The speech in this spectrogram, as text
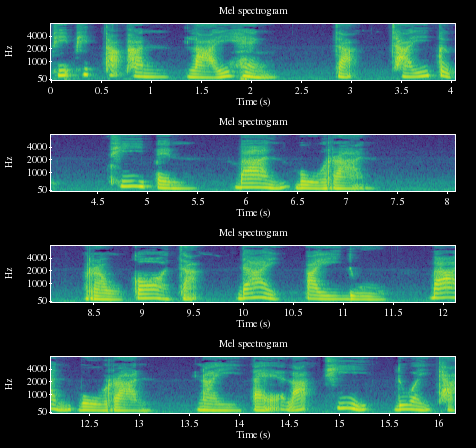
พิพิธภัณฑ์หลายแห่ง จะใช้ตึกที่เป็นบ้านโบราณ เราก็จะได้ไปดูบ้านโบราณในแต่ละที่ด้วยค่ะ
